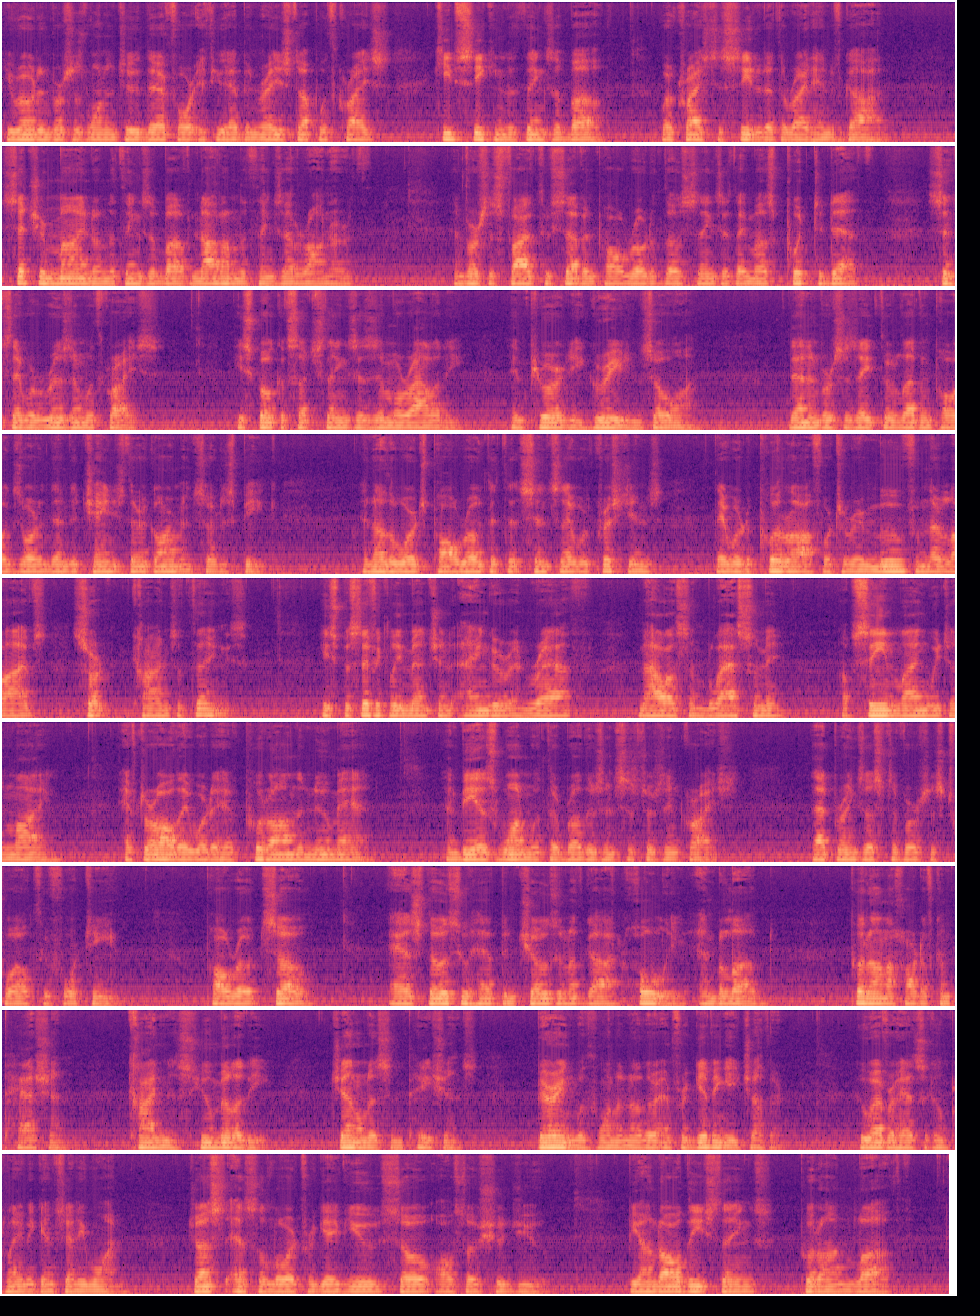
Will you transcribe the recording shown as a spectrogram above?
He wrote in verses 1 and 2 Therefore, if you have been raised up with Christ, keep seeking the things above, where Christ is seated at the right hand of God. Set your mind on the things above, not on the things that are on earth. In verses 5 through 7, Paul wrote of those things that they must put to death, since they were risen with Christ. He spoke of such things as immorality, impurity, greed, and so on. Then in verses 8 through 11, Paul exhorted them to change their garments, so to speak. In other words, Paul wrote that, that since they were Christians, they were to put off or to remove from their lives certain kinds of things. He specifically mentioned anger and wrath, malice and blasphemy, obscene language and lying. After all, they were to have put on the new man and be as one with their brothers and sisters in Christ. That brings us to verses 12 through 14. Paul wrote, So, as those who have been chosen of God, holy and beloved, put on a heart of compassion, kindness, humility, gentleness, and patience, bearing with one another and forgiving each other, whoever has a complaint against any one just as the Lord forgave you, so also should you. Beyond all these things, put on love,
